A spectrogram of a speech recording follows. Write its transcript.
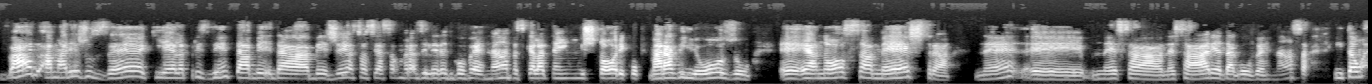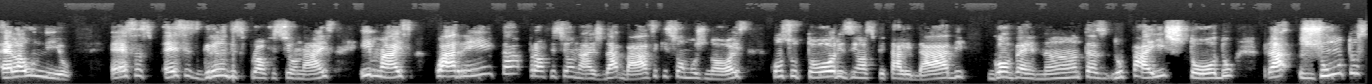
vários, a Maria José, que ela é presidente da, da ABG, Associação Brasileira de Governantas, que ela tem um histórico maravilhoso, é, é a nossa mestra né, é, nessa, nessa área da governança. Então, ela uniu essas, esses grandes profissionais e mais 40 profissionais da base, que somos nós, consultores em hospitalidade, governantas do país todo, para juntos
